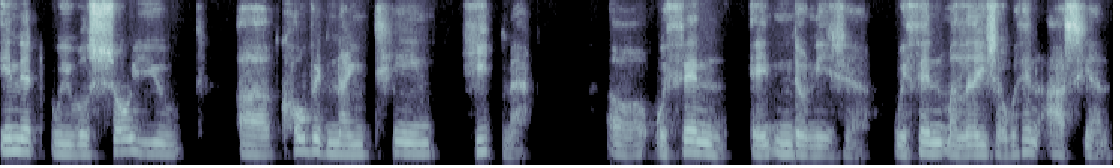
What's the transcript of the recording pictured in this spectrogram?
in it, we will show you a COVID-19 heat map uh, within Indonesia, within Malaysia, within ASEAN.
